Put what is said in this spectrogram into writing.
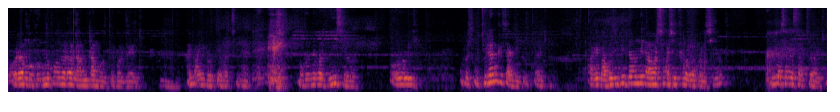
ওরা মুকুন্দ পাল ওরা নাম টাম বলতে পারবে আর কি। আমি আমি বলতে পারছি না আর কি। মুকুন্দ পাল গিয়েছিল ওই উচ্চরাঙ্গে চাকরি করতে আর কি। আগে বাবুজি বিদ্যা মন্দিরে আমার সঙ্গে শিক্ষকতা করেছিল। দু বছরের ছাত্র আর কি।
